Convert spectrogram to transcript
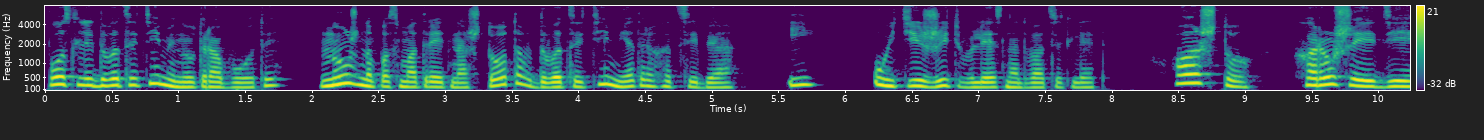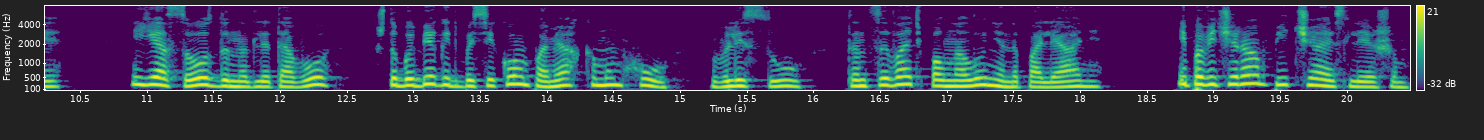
После 20 минут работы нужно посмотреть на что-то в 20 метрах от себя и уйти жить в лес на 20 лет. А что? Хорошая идея. Я создана для того, чтобы бегать босиком по мягкому мху в лесу, танцевать в полнолуние на поляне и по вечерам пить чай с лешим,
